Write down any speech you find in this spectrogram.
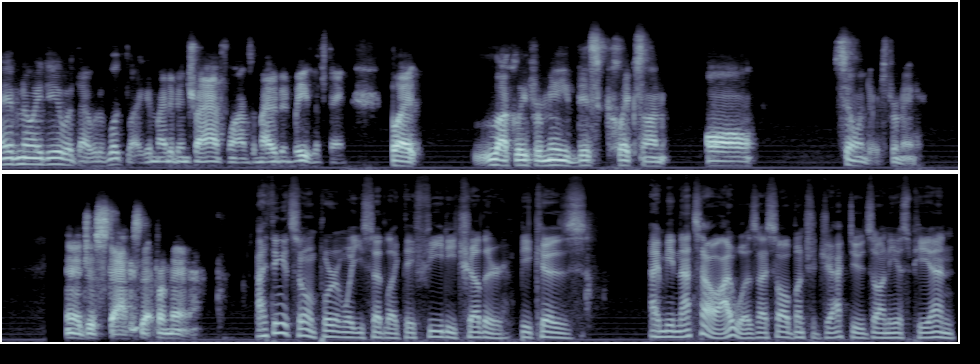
I have no idea what that would have looked like. It might have been triathlons, it might have been weightlifting, but luckily for me, this clicks on all cylinders for me, and it just stacks that from there. I think it's so important what you said. Like they feed each other because, I mean, that's how I was. I saw a bunch of jack dudes on ESPN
